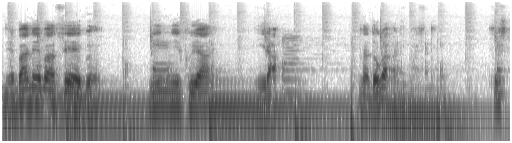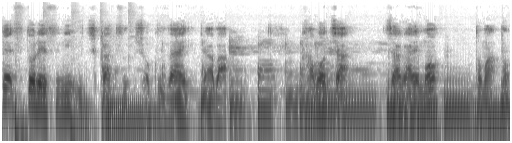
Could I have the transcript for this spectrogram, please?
ネバネバ成分ニンニクやニラなどがありますとそしてストレスに打ち勝つ食材ギャバかぼちゃじゃがいもトマト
